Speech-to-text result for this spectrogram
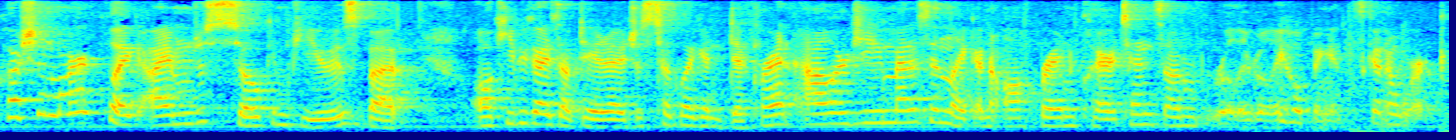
Question mark. Like I'm just so confused, but I'll keep you guys updated. I just took like a different allergy medicine, like an off-brand Claritin, so I'm really, really hoping it's gonna work.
